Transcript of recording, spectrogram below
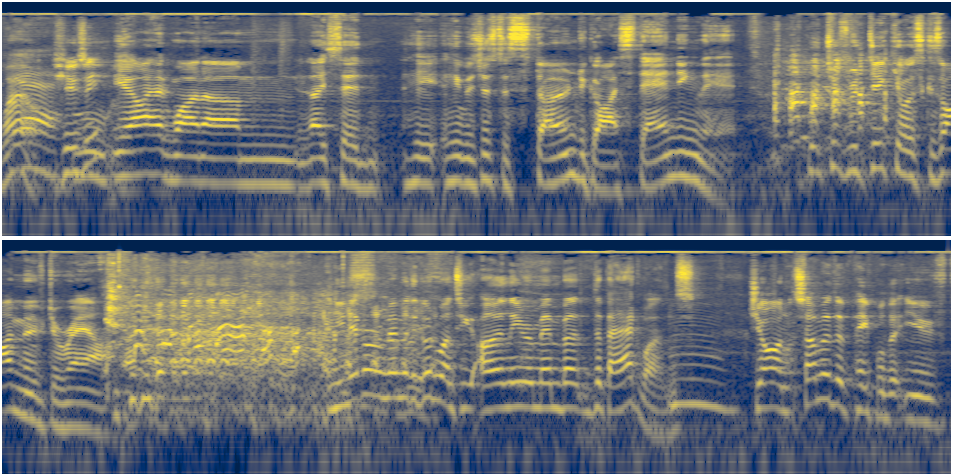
Wow. Yeah. Hughesy? Yeah, I had one. Um, they said he, he was just a stoned guy standing there, which is ridiculous because I moved around. And you never remember the good ones, you only remember the bad ones. John, some of the people that you've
